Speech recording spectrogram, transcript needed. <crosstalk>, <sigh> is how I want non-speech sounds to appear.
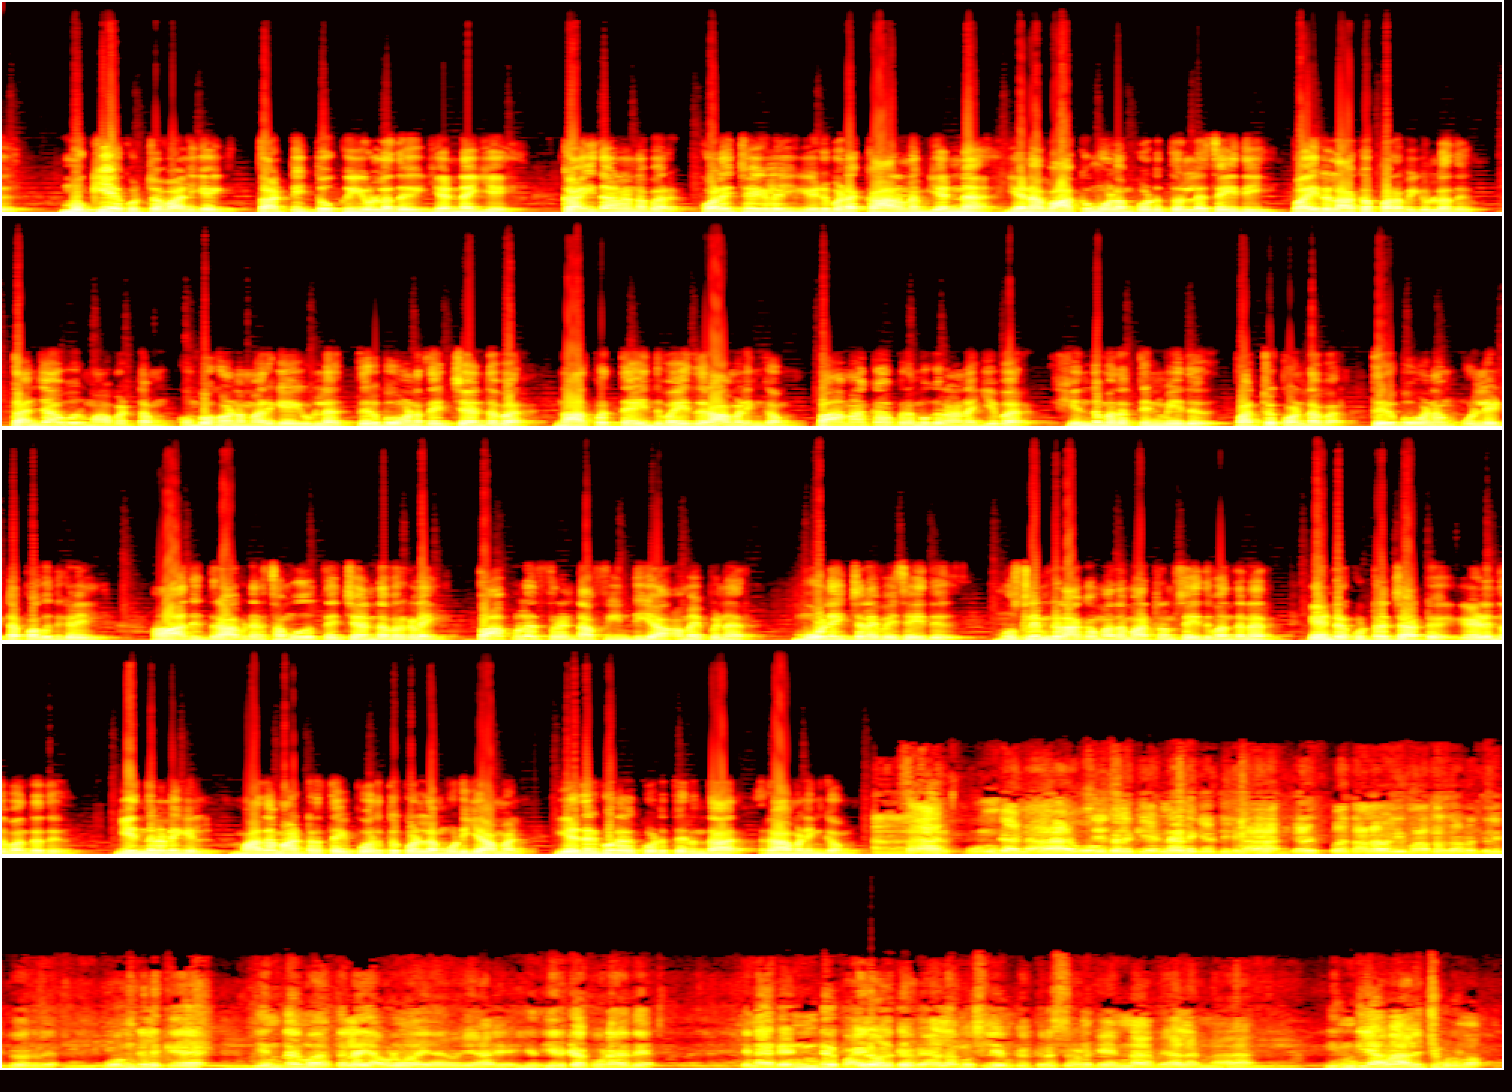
முக்கிய குற்றவாளியை தட்டி தூக்கியுள்ளது என்ஐஏ. கைதான நபர் கொலை செயலில் ஈடுபட காரணம் என்ன என வாக்குமூலம் கொடுத்துள்ள செய்தி வைரலாக பரவியுள்ளது. தஞ்சாவூர் மாவட்டம் கும்பகோணம் அருகேயுள்ள திருபுவனத்தைச் சேர்ந்தவர் நாற்பத்தி ஐந்து வயது ராமலிங்கம். பாமக பிரமுகரான இவர் இந்து மதத்தின் மீது பற்று கொண்டவர். திருபுவனம் உள்ளிட்ட பகுதிகளில் ஆதி திராவிடர் சமூகத்தைச் சேர்ந்தவர்களை பாப்புலர் ஃப்ரண்ட் ஆஃப் இந்தியா அமைப்பினர் மூளைச்சலவை செய்து முஸ்லிம்களாக மதமாற்றம் செய்து வந்தனர் என்ற குற்றச்சாட்டு எழுந்து வந்தது. இந்த நிலையில் மதமாற்றத்தை பொறுத்து கொள்ள முடியாமல் எதிர்குரல் கொடுத்திருந்தார் ராமலிங்கம். சார் உங்க நான் உங்களுக்கு என்னன்னு கேட்டீங்கன்னா எனக்கு இப்ப தலைவலி மாத்திரை சாப்பிட திருப்பி வருது. உங்களுக்கு இந்து மதத்துல எவனும் இருக்க கூடாது ஏன்னா ரெண்டு பயிலவளுக்கு வேலை முஸ்லீமுக்கு கிறிஸ்துவனுக்கு என்ன வேலைன்னா இந்தியாவை அழிச்சு விடணும்.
